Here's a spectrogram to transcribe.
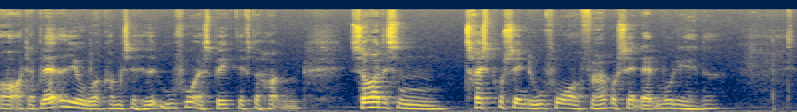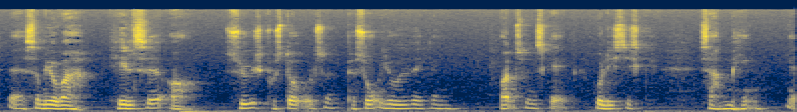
Og, og da bladet jo var kommet til at hedde UFO-aspekt efterhånden, så var det sådan 60% UFO og 40% alt muligt andet, øh, som jo var helse og psykisk forståelse, personlig udvikling, åndsvidenskab, holistisk sammenhæng øh,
